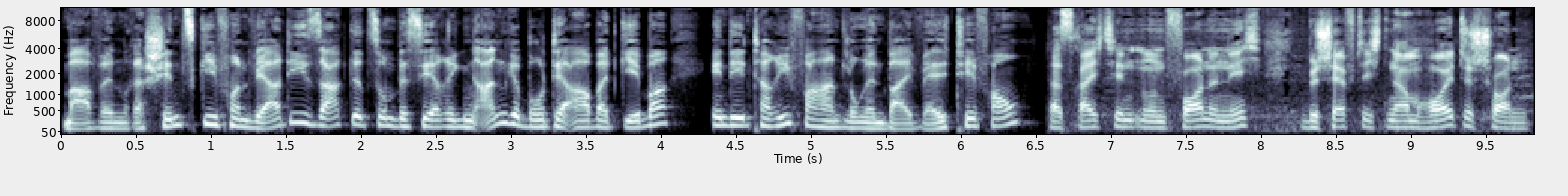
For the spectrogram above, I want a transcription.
Marvin Reschinski von Verdi sagte zum bisherigen Angebot der Arbeitgeber in den Tarifverhandlungen bei Welt TV. Das reicht hinten und vorne nicht. Die Beschäftigten haben heute schon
